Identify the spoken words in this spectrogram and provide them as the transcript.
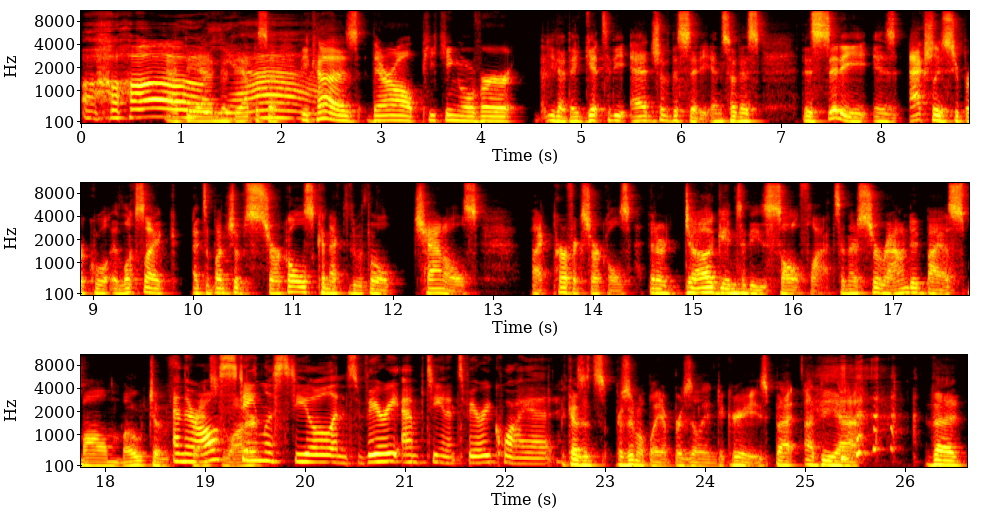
Oh, at the end of the episode because they're all peeking over, you know, they get to the edge of the city. And so this this city is actually super cool. It looks like it's a bunch of circles connected with little channels, like perfect circles that are dug into these salt flats and they're surrounded by a small moat of and they're all rinsed water. stainless steel and it's very empty and it's very quiet. because it's presumably a Brazilian degrees. But uh, the uh, the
